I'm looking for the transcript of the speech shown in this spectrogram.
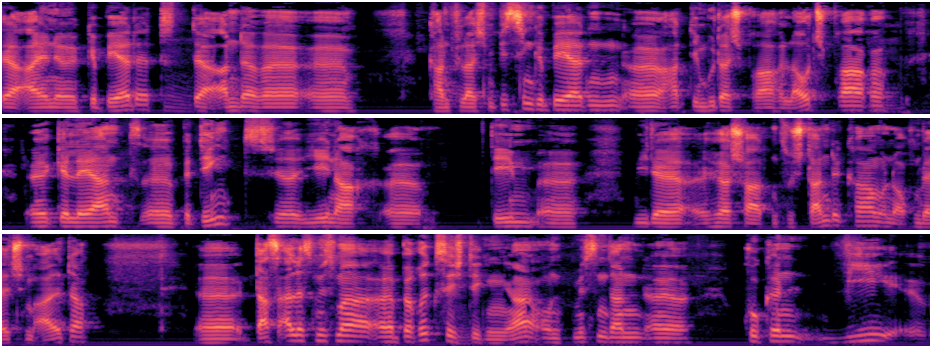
Der eine gebärdet, mhm. der andere kann vielleicht ein bisschen gebärden, hat die Muttersprache Lautsprache. Mhm gelernt, bedingt, je nach dem, äh, wie der Hörschaden zustande kam und auch in welchem Alter. Äh, das alles müssen wir äh, berücksichtigen, ja, und müssen dann äh, gucken, wie äh,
